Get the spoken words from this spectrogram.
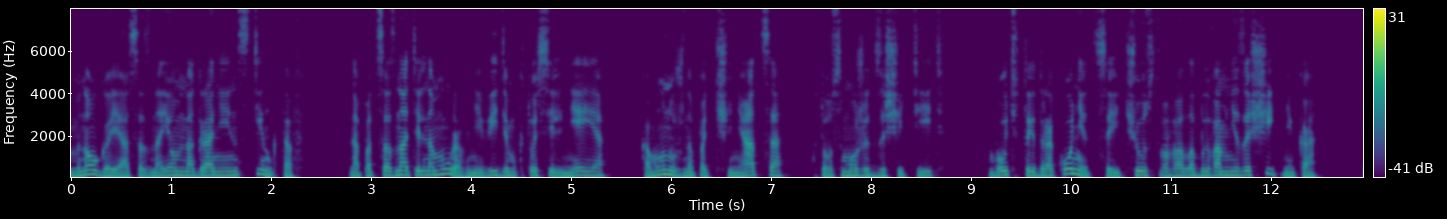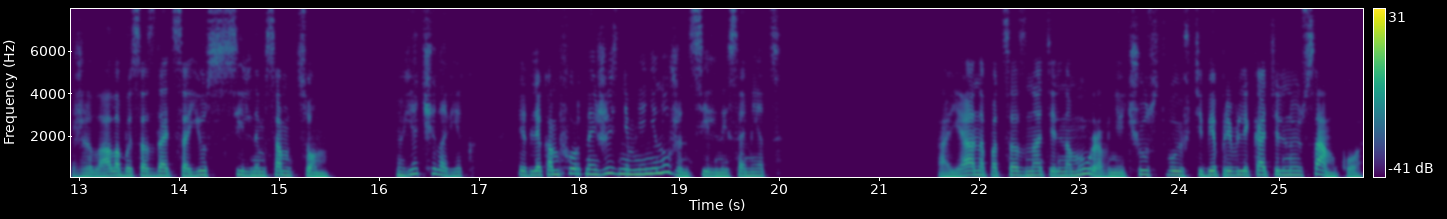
многое осознаем на грани инстинктов. На подсознательном уровне видим, кто сильнее, кому нужно подчиняться, кто сможет защитить. Будь ты драконицей, чувствовала бы во мне защитника, желала бы создать союз с сильным самцом. Но я человек, и для комфортной жизни мне не нужен сильный самец». «А я на подсознательном уровне чувствую в тебе привлекательную самку»,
